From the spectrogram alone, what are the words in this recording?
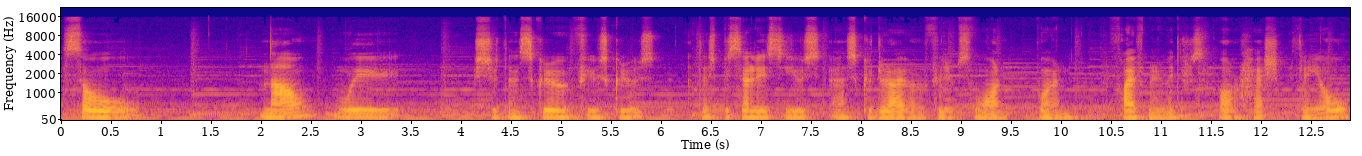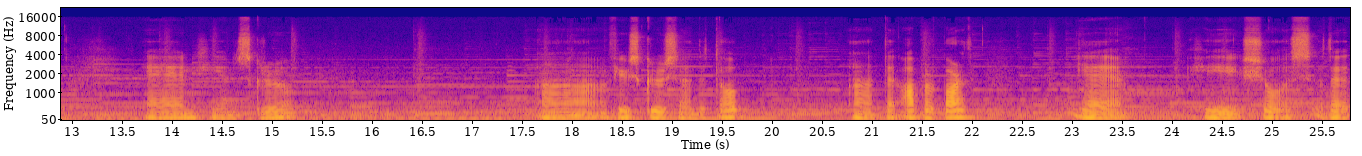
So now we should unscrew a few screws. The specialists use a screwdriver Phillips 1.5 millimeters or hash 30 and he unscrew uh, a few screws at the top uh, the upper part. Yeah he shows that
